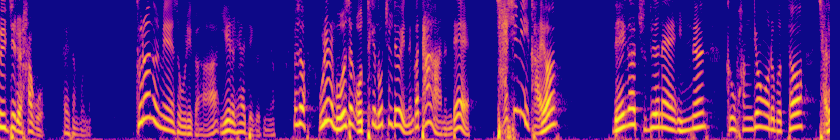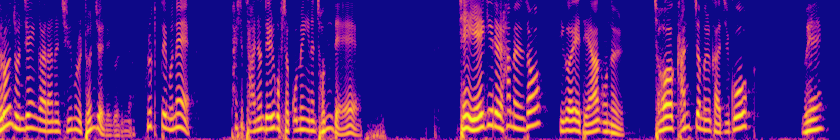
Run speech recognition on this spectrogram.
을지를 하고 회상 보면 그런 의미에서 우리가 이해를 해야 되거든요. 그래서 우리는 무엇에 어떻게 노출되어 있는가 다 아는데 자신이 과연 내가 주변에 있는 그 환경으로부터 자유로운 존재인가라는 질문을 던져야 되거든요. 그렇기 때문에 84년도 7살 꼬맹이는 전데 제 얘기를 하면서 이거에 대한 오늘 저 관점을 가지고 왜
